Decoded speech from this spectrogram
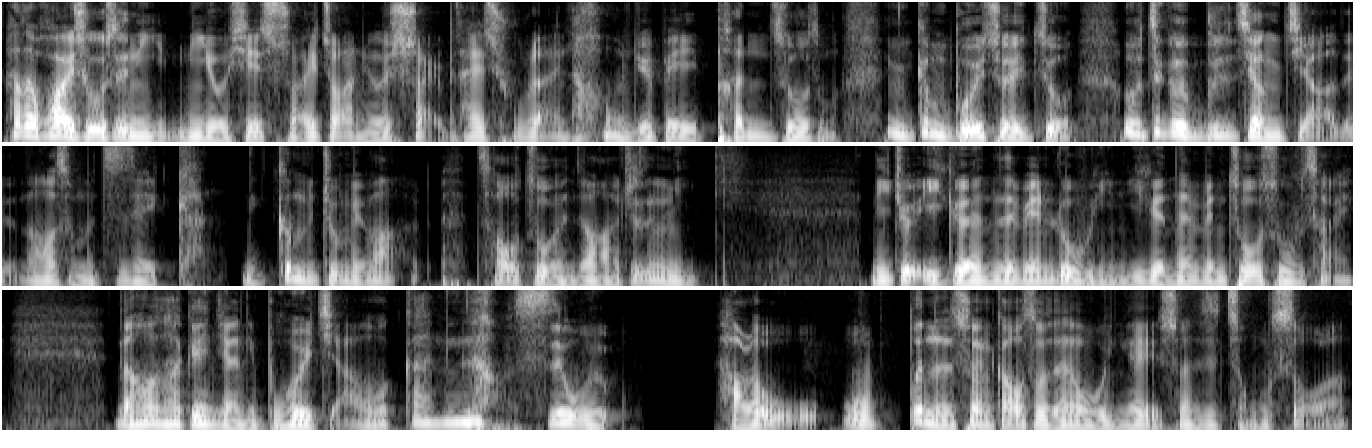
它的坏处是你你有些甩爪你会甩不太出来，然后你就被喷说什么你根本不会甩爪哦，这个不是这样夹的，然后什么之类，看你根本就没办法操作，你知道吗？就是你你就一个人那边录影，一个人那边做素材。然后他跟你讲你不会夹，我干你老师我好了，我我不能算高手，但是我应该也算是中手了。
